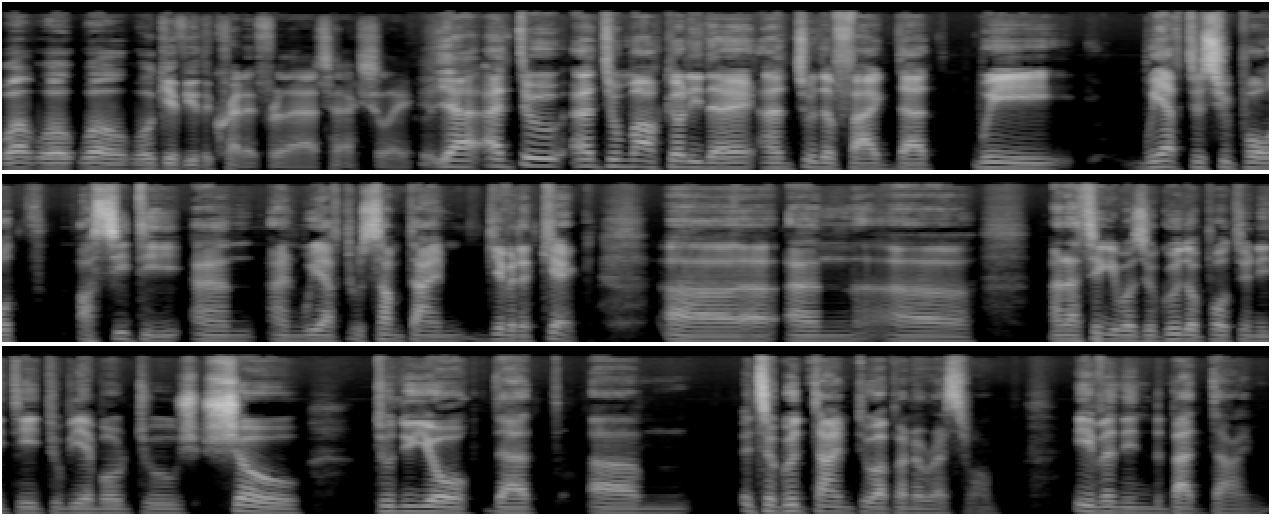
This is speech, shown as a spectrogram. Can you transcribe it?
Well, we'll we'll we'll give you the credit for that, actually. Yeah, and to and to Marc Holliday and to the fact that we we have to support a city and and we have to sometimes give it a kick. Uh, and uh, and I think it was a good opportunity to be able to show to New York that um, it's a good time to open a restaurant even in the bad time.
